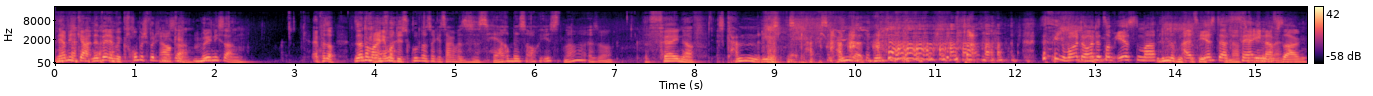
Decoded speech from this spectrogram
Nee, hab ich gar nicht. Tropisch würde ich Ah, nicht okay. sagen. Würde ich nicht sagen. Äh, pass auf, sag doch mal Grapefruit einmal. ist gut, was er gesagt hat, dass es Herbes auch ist. Ne? Also, Fair enough. Es kann, Ries- es kann, es kann das. Ich wollte heute zum ersten Mal als erster Den hast du Fair enough sagen.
